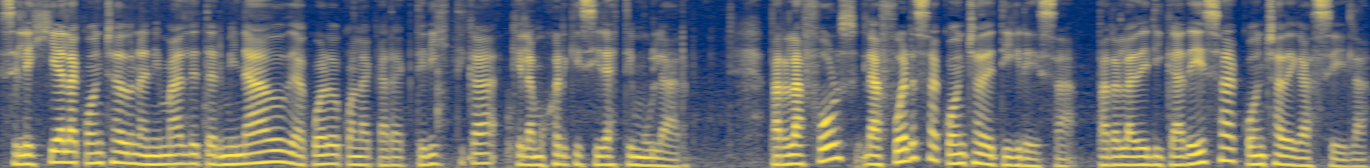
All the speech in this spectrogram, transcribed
Se elegía la concha de un animal determinado de acuerdo con la característica que la mujer quisiera estimular. Para la, la fuerza, concha de tigresa. Para la delicadeza, concha de gacela.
